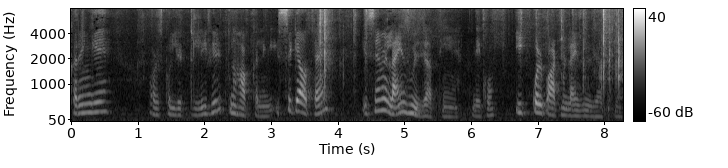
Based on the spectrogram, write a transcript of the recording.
करेंगे और उसको लिटरली फिर इतना हाफ़ कर लेंगे। इससे क्या होता है, इससे हमें लाइंस मिल जाती हैं। देखो इक्वल पार्ट में लाइंस मिल जाती हैं।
